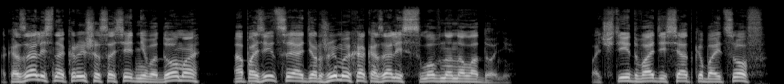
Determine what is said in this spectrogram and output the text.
Оказались на крыше соседнего дома — а позиции одержимых оказались словно на ладони. Почти два десятка бойцов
